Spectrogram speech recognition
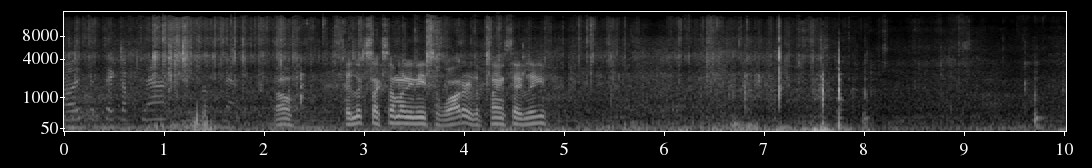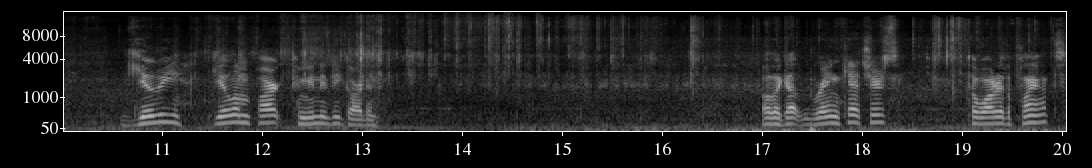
Oh, it's a take a plant, leave a plant. Oh, it looks like somebody needs to water the plants they leave. Gilly, Gillum Park Community Garden. Oh, they got rain catchers to water the plants.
